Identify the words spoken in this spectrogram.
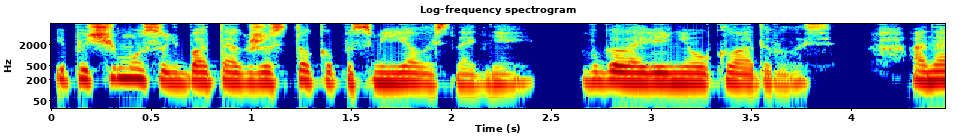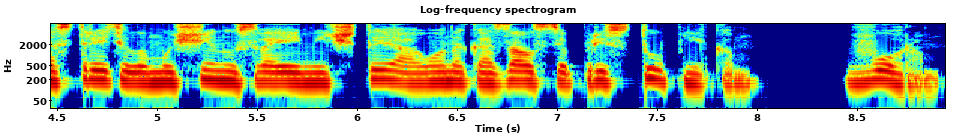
И почему судьба так жестоко посмеялась над ней? В голове не укладывалось. Она встретила мужчину своей мечты, а он оказался преступником, вором.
